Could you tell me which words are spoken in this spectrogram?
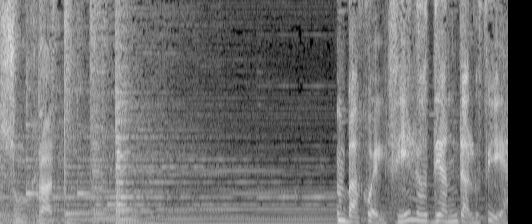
Sur Radio. Bajo el cielo de Andalucía.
